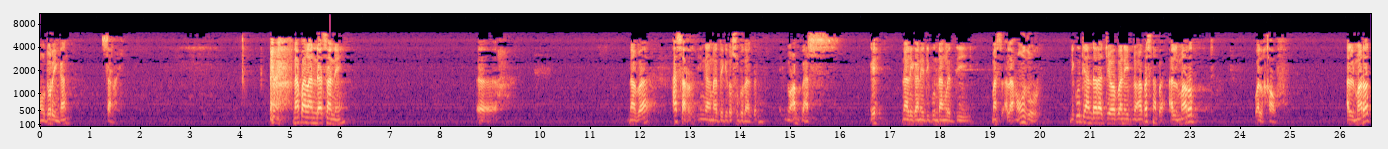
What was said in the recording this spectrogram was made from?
Udur ingkang sarai. Napa landasane uh, napa? Asar ingkang nate kita sebutaken. Ibnu Abbas. Eh nalikane dipuntang leti masalah uzur. Niku di antara jawaban Ibnu Abbas napa? Al marad wal khauf al marad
